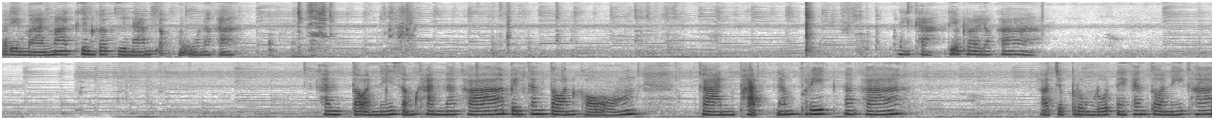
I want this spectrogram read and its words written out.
ปริมาณมากขึ้นก็คือน้ำจากหมูนะคะนี่ค่ะ เรียบร้อยแล้วค่ะ ขั้นตอนนี้สำคัญนะคะ เป็นขั้นตอนของการผัดน้ำพริกนะคะ เราจะปรุงรสในขั้นตอนนี้ค่ะ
